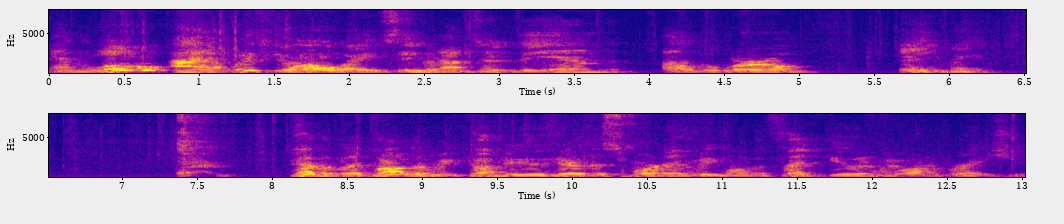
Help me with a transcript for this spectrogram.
And lo, I am with you always, even unto the end of the world. Amen. Heavenly Father, we come to you here this morning. We want to thank you and we want to praise you.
